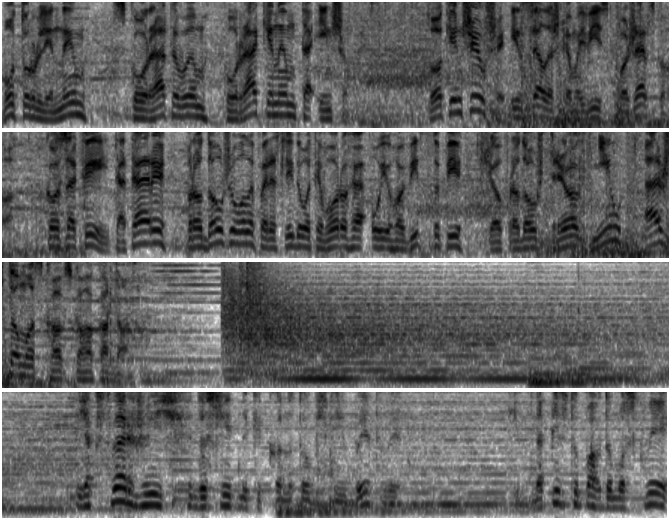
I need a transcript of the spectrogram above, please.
Бутурліним, Скуратовим, Куракіним та іншими. Покінчивши із залишками військ Пожарського, козаки й татари продовжували переслідувати ворога у його відступі ще впродовж трьох днів аж до московського кордону. Як стверджують дослідники Конотопської битви, на підступах до Москви,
